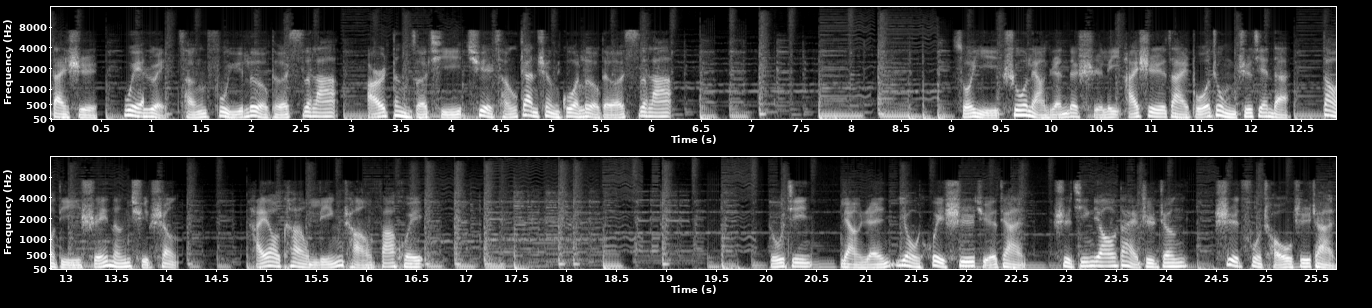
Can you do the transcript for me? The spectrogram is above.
但是魏睿曾负于勒德斯拉，而邓泽奇却曾战胜过勒德斯拉。所以说，两人的实力还是在伯仲之间的。到底谁能取胜，还要看临场发挥。如今两人又会师决战，是金腰带之争，是复仇之战，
